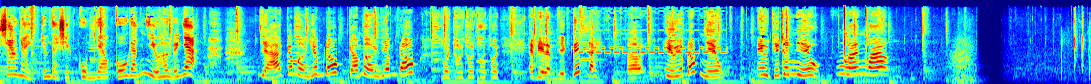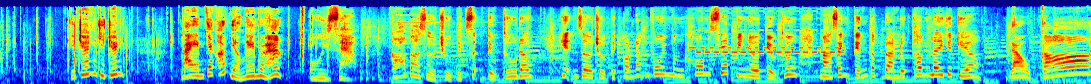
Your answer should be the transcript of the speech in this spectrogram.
Sau này chúng ta sẽ cùng nhau cố gắng nhiều hơn nữa nha. Dạ cảm ơn giám đốc Cảm ơn giám đốc. Thôi thôi thôi thôi thôi. Em đi làm việc tiếp đây à, Yêu giám đốc nhiều Yêu chị Trinh nhiều. Ngoan ngoan. Chị Trinh chị Trinh. Ba em chắc hết giận em rồi ha. Ôi dào, có bao giờ chủ tịch giận tiểu thư đâu. Hiện giờ chủ tịch còn đang vui mừng khôn xiết vì nhờ tiểu thư mà danh tiếng tập đoàn được thơm lây kia kìa. Đâu có.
